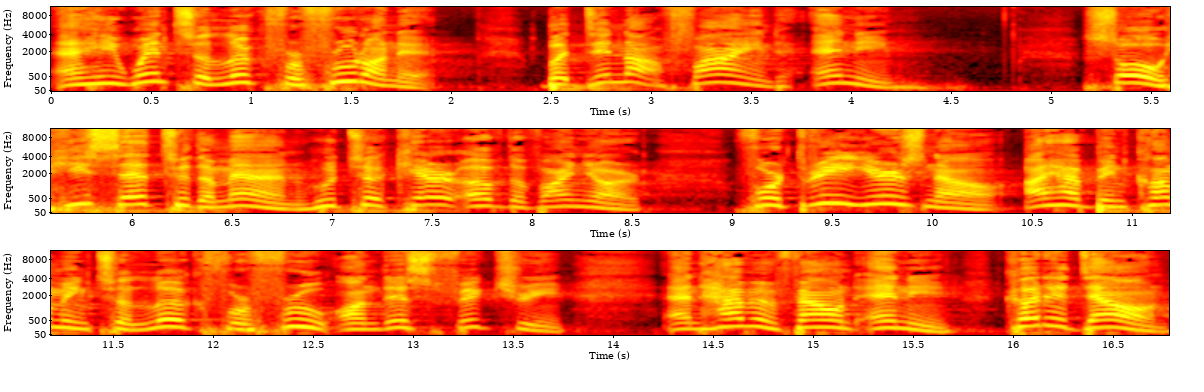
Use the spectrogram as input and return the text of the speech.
and he went to look for fruit on it, but did not find any. So he said to the man who took care of the vineyard, For three years now I have been coming to look for fruit on this fig tree, and haven't found any. Cut it down.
